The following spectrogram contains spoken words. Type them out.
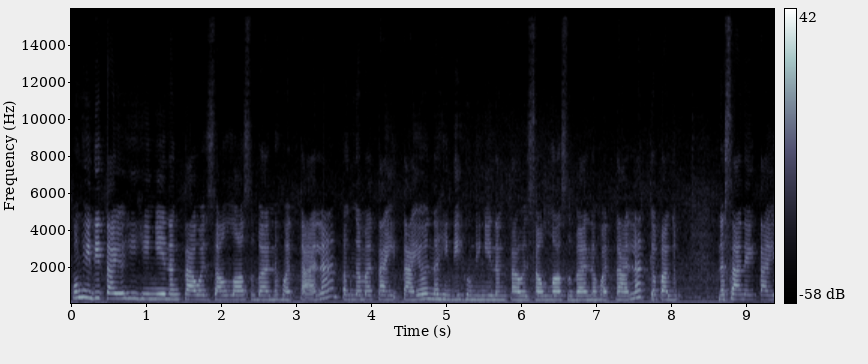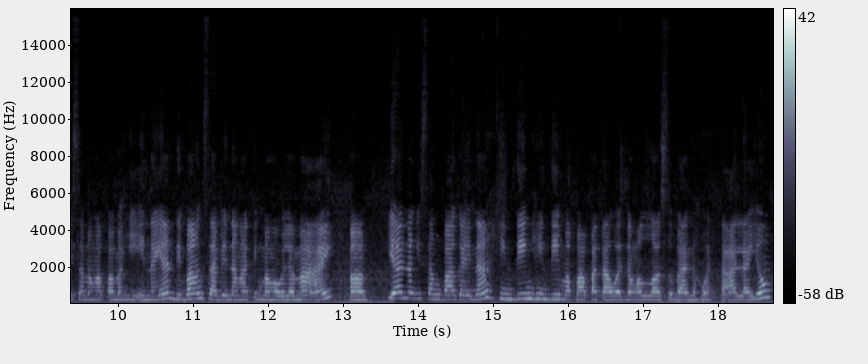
kung hindi tayo hihingi ng tawad sa Allah Subhanahu wa Ta'ala, pag namatay tayo na hindi humingi ng tawad sa Allah Subhanahu wa Ta'ala at kapag nasanay tayo sa mga pamahiin na yan, ba? Ang sabi ng ating mga ulama ay, ah, yan ang isang bagay na hinding hindi mapapatawad ng Allah subhanahu wa ta'ala yung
